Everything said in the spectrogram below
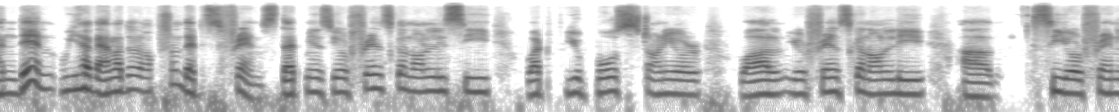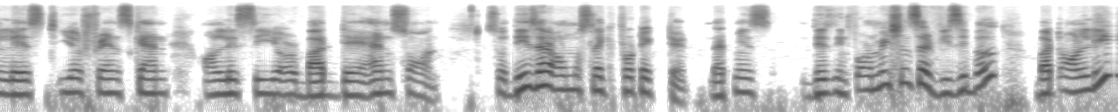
and then we have another option that is friends. That means your friends can only see what you post on your wall. Your friends can only uh, see your friend list. Your friends can only see your birthday and so on. So these are almost like protected. That means these informations are visible but only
